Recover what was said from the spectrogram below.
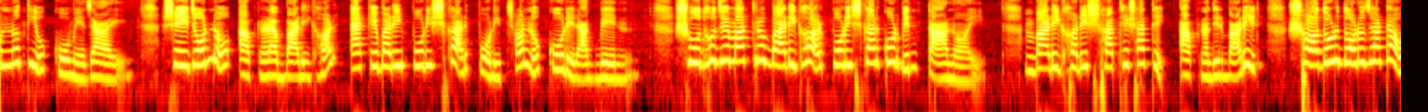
উন্নতিও কমে যায়। সেই জন্য আপনারা বাড়িঘর একেবারেই পরিষ্কার পরিচ্ছন্ন করে রাখবেন। শুধু যে মাত্র বাড়িঘর পরিষ্কার করবেন তা নয়, বাড়িঘরের সাথে সাথে আপনাদের বাড়ির সদর দরজাটাও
